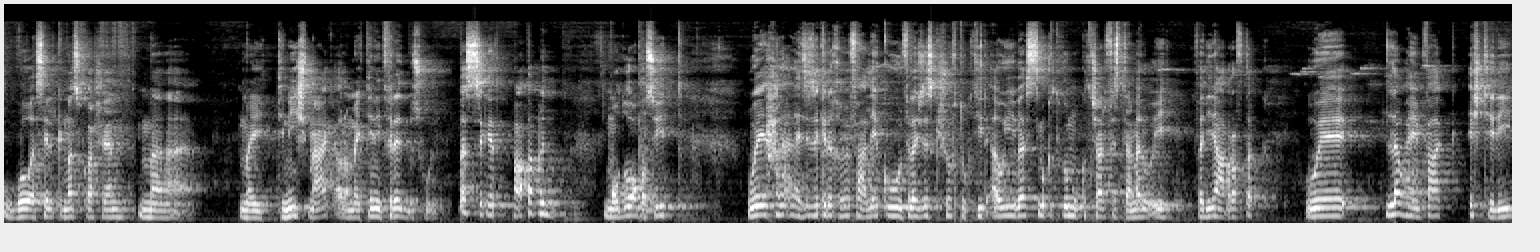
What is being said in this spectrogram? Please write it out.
وجوه سلك ماسكه عشان ما ما يتنيش معاك أو لما يتني يتفرد بسهولة. بس كده. أعتقد الموضوع بسيط. وحلقة لذيذة كده خفيفة عليكم. ال flash disk شفته كتير قوي. بس ممكن تكون ما كنتش عارف استعماله إيه. فديني عرفتك. ولو هينفعك اشتريه.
